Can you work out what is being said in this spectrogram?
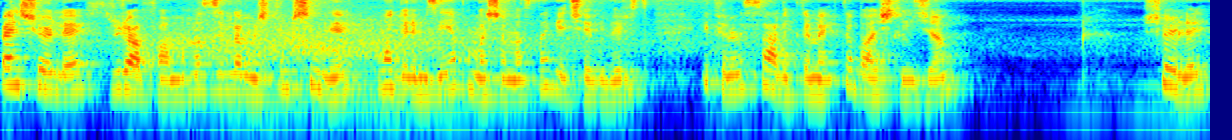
Ben şöyle zürafamı hazırlamıştım. Şimdi modelimizin yapım aşamasına geçebiliriz. İpimi sabitlemekte başlayacağım. Şöyle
